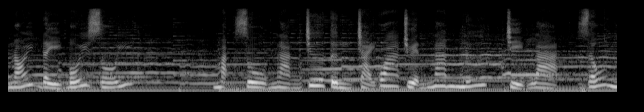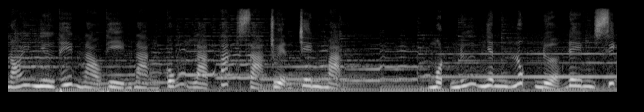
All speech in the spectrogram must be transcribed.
nói đầy bối rối. Mặc dù nàng chưa từng trải qua chuyện nam nữ Chỉ là dấu nói như thế nào thì nàng cũng là tác giả chuyện trên mạng. Một nữ nhân lúc nửa đêm xích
